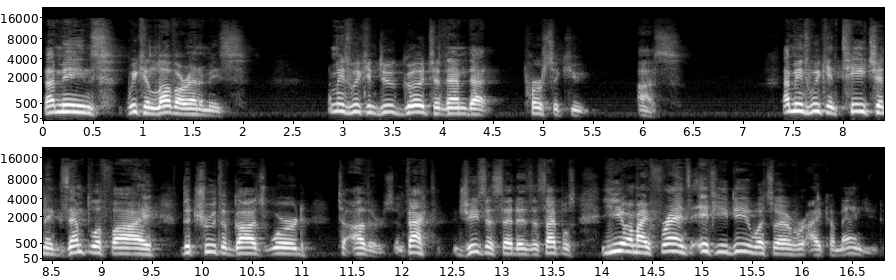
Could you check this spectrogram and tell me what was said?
That means we can love our enemies that means we can do good to them that persecute us. That means we can teach and exemplify the truth of God's word to others. In fact, Jesus said to his disciples, Ye are my friends if ye do whatsoever I command you to.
